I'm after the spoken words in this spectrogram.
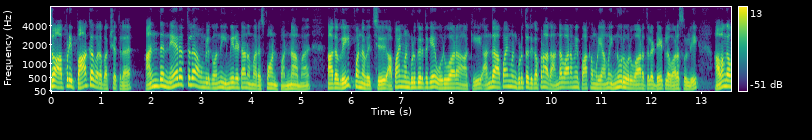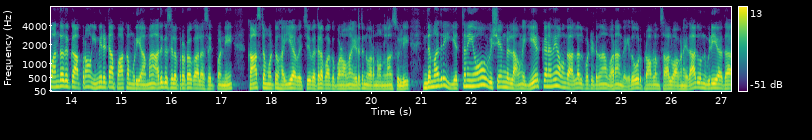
ஸோ அப்படி பார்க்க வர பட்சத்தில் அந்த நேரத்தில் அவங்களுக்கு வந்து இமீடியட்டாக நம்ம ரெஸ்பாண்ட் பண்ணாமல் அதை வெயிட் பண்ண வச்சு அப்பாயின்மெண்ட் கொடுக்கறதுக்கே ஒரு வாரம் ஆக்கி அந்த அப்பாயின்மெண்ட் கொடுத்ததுக்கப்புறம் அதை அந்த வாரமே பார்க்க முடியாமல் இன்னொரு ஒரு வாரத்தில் டேட்டில் வர சொல்லி அவங்க வந்ததுக்கு அப்புறம் இமீடியட்டாக பார்க்க முடியாமல் அதுக்கு சில ப்ரோட்டோகாலை செட் பண்ணி காஸ்ட்டை மட்டும் ஹையாக வச்சு வெத்தலை பார்க்க பணம்லாம் எடுத்துன்னு வரணும்லாம் சொல்லி இந்த மாதிரி எத்தனையோ விஷயங்கள் அவங்க ஏற்கனவே அவங்க அல்லல் பட்டுட்டு தான் வராங்க. ஏதோ ஒரு ப்ராப்ளம் சால்வ் ஆகணும். ஏதாவது ஒன்று விடியாதா?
